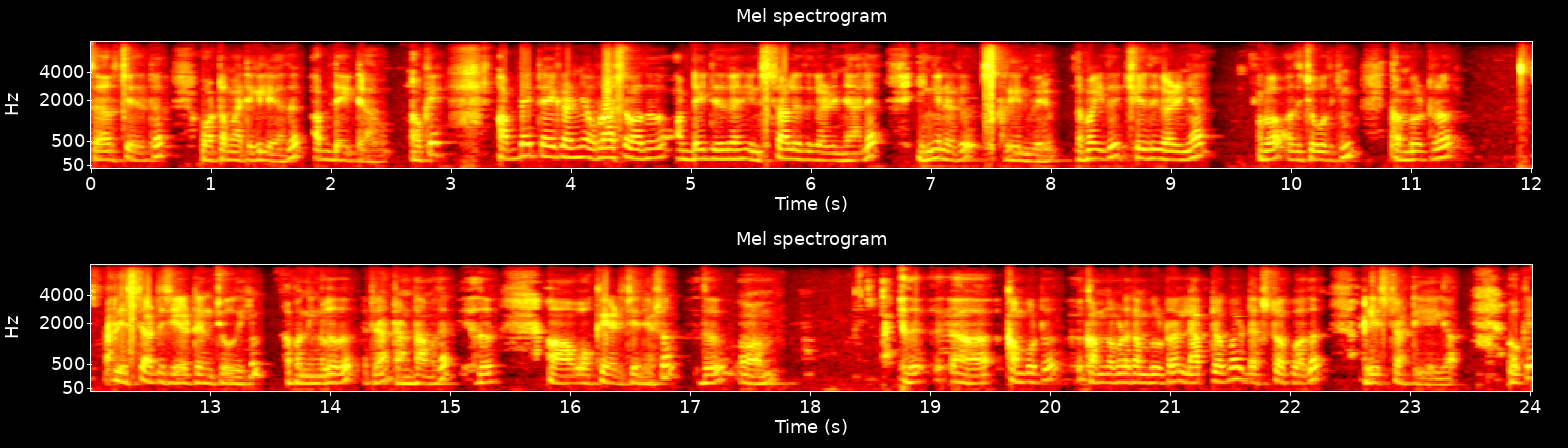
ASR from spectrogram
സെർച്ച് ചെയ്തിട്ട് ഓട്ടോമാറ്റിക്കലി അത് അപ്ഡേറ്റ് ആകും. ഓക്കെ അപ്ഡേറ്റ് ആയി കഴിഞ്ഞാൽ ഒരു പ്രാവശ്യം അത് അപ്ഡേറ്റ് ചെയ്ത് കഴിഞ്ഞ് ഇൻസ്റ്റാൾ ചെയ്ത് കഴിഞ്ഞാൽ ഇങ്ങനൊരു സ്ക്രീൻ വരും. അപ്പോൾ ഇത് ചെയ്ത് കഴിഞ്ഞാൽ അപ്പോൾ അത് ചോദിക്കും കമ്പ്യൂട്ടർ റീസ്റ്റാർട്ട് ചെയ്യട്ടെ എന്ന് ചോദിക്കും. അപ്പം നിങ്ങളത് രണ്ടാമത് ഇത് ഓക്കെ അടിച്ചതിന് ശേഷം ഇത് ഇത് കമ്പ്യൂട്ടർ നമ്മുടെ കമ്പ്യൂട്ടർ ലാപ്ടോപ്പ് ഡെസ്ക്ടോപ്പ് അത് റീസ്റ്റാർട്ട് ചെയ്യുക. ഓക്കെ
